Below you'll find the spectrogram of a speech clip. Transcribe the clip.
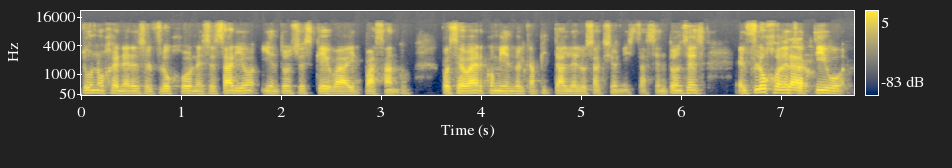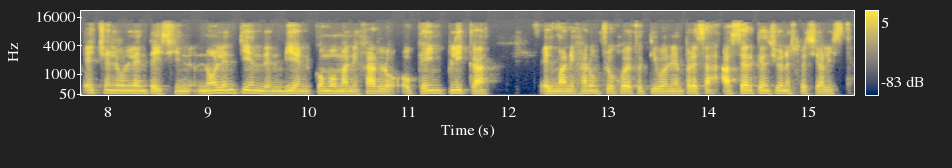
tú no generes el flujo necesario y entonces ¿qué va a ir pasando? Pues se va a ir comiendo el capital de los accionistas. Entonces, el flujo de efectivo, échenle un lente y si no le entienden bien cómo manejarlo o qué implica el manejar un flujo de efectivo en una empresa, acérquense a un especialista.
